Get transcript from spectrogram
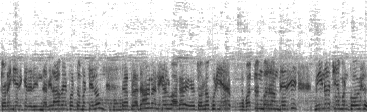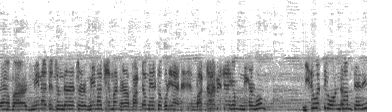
தொடங்கி இருக்கிறது இந்த விழாவை பொறுத்த மட்டிலும் பிரதான நிகழ்வாக சொல்லக்கூடிய பத்தொன்பதாம் தேதி மீனாட்சி அம்மன் கோவில் மீனாட்சி சுந்தரேஸ்வர் மீனாட்சி அம்மன் பட்டம் ஏற்கக்கூடிய பட்டாபிஷேகம் நிகழ்வும் இருபத்தி ஒன்றாம் தேதி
